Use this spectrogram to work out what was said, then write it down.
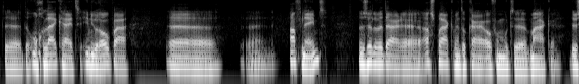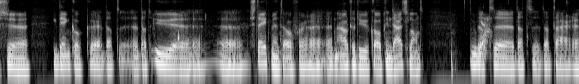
de, de, ongelijkheid in Europa afneemt... dan zullen we daar afspraken met elkaar over moeten maken. Dus ik denk ook dat, dat uw statement over een auto die u koopt in Duitsland... Dat, ja. dat, dat daar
